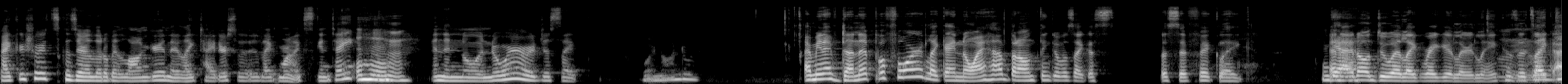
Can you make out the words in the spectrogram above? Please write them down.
biker shorts because they're a little bit longer and they're like tighter, so they're like more like skin tight, Mhm. Mhm. and then no underwear or just like wear no underwear. I mean, I've done it before. Like I know I have, but I don't think it was like a specific like. And I don't do it like regularly because Oh, it's yeah. like, Like, do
